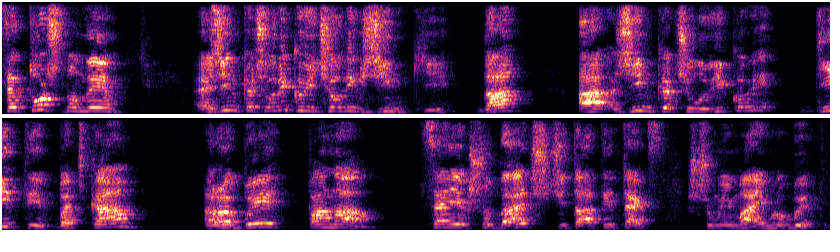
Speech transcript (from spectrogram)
Це точно не е, жінка чоловікові, чоловік жінки, да? а жінка чоловікові, діти батькам, раби панам. Це якщо далі читати текст, що ми маємо робити.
